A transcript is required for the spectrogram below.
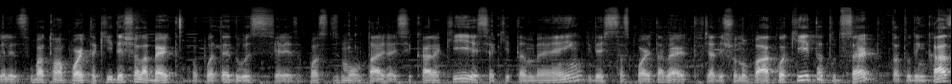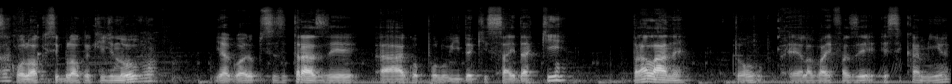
Beleza. Bota uma porta aqui deixa ela aberta. Vou pôr até duas. Beleza. Posso desmontar já esse cara aqui, esse aqui também. E deixa essas portas abertas. Já deixou no vácuo aqui, tá tudo certo. Tá tudo em casa. Coloco esse bloco aqui de novo. E agora eu preciso trazer a água poluída que sai daqui para lá, né? Então ela vai fazer esse caminho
